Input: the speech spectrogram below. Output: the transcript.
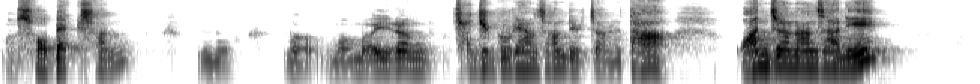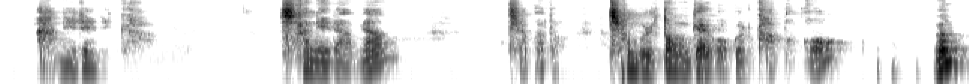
뭐 소백산, 뭐, 뭐, 뭐, 뭐 이런 자질구레한 산들 있잖아요. 다 완전한 산이 아니라니까. 산이라면 적어도 천물동 계곡을 가보고, 응?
